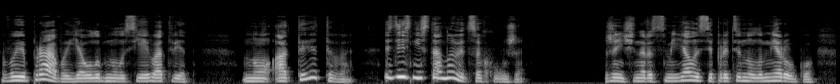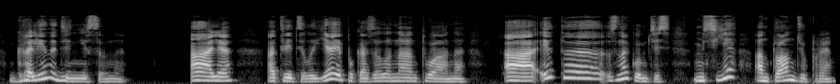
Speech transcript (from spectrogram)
«Вы правы», — я улыбнулась ей в ответ. «Но от этого здесь не становится хуже». Женщина рассмеялась и протянула мне руку. «Галина Денисовна». «Аля», — ответила я и показала на Антуана. «А это, знакомьтесь, мсье Антуан Дюпре».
